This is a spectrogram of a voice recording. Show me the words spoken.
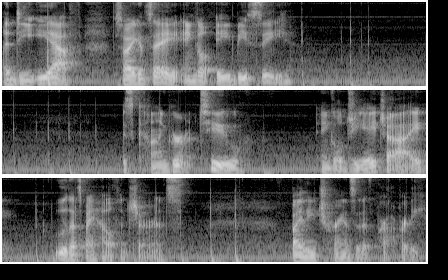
a DEF. So I can say angle ABC is congruent to angle GHI. Ooh, that's my health insurance by the transitive property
